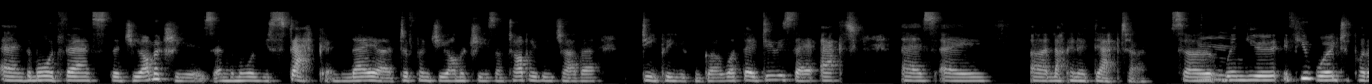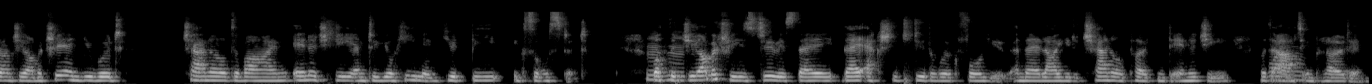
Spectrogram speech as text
And the more advanced the geometry is, and the more you stack and layer different geometries on top of each other, deeper you can go. What they do is they act as a uh, like an adapter. So mm. when you, if you were to put on geometry and you would channel divine energy and do your healing, you'd be exhausted. Mm-hmm. What the mm-hmm. geometries do is they they actually do the work for you and they allow you to channel potent energy without wow. imploding.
